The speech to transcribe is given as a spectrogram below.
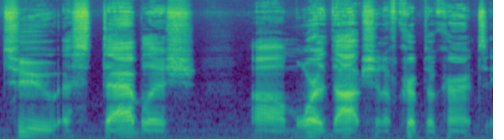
to establish uh, more adoption of cryptocurrency.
